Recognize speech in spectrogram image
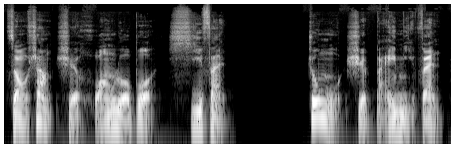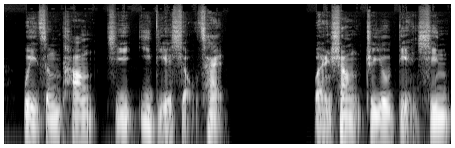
早上是黄萝卜稀饭，中午是白米饭、味增汤及一碟小菜，晚上只有点心，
